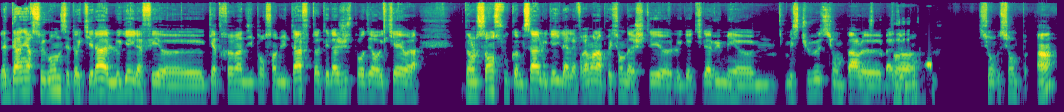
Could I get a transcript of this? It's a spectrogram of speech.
La dernière seconde, c'est toi qui es là. Le gars, il a fait 90% euh, du taf. Toi, tu es là juste pour dire, OK, voilà. Dans le sens où, comme ça, le gars, il a vraiment l'impression d'acheter euh, le gars qu'il a vu. Mais, mais si tu veux, si on parle bah, de si on, si on, hein?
